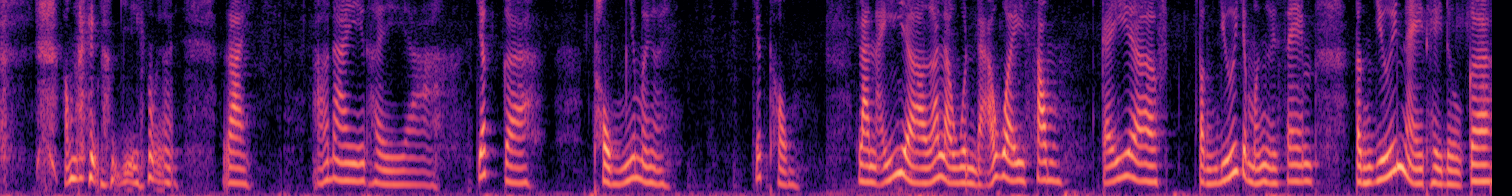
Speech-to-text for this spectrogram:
Không biết làm gì không mọi người. Rồi ở đây thì à, chất à, thùng nha mọi người. Chất thùng. Là nãy giờ á, là Quỳnh đã quay xong cái à, tầng dưới cho mọi người xem. Tầng dưới này thì được à,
